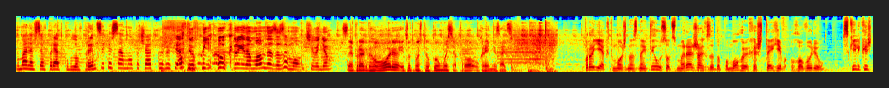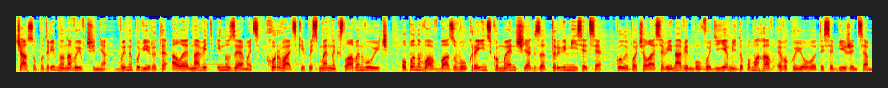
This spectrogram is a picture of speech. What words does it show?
У мене все в порядку було в принципі з самого початку життя, тому я україномовна за замовчуванням. Це проект говорю, і тут ми спілкуємося про українізацію. Проєкт можна знайти у соцмережах за допомогою хештегів Говорю. Скільки ж часу потрібно на вивчення? Ви не повірите, але навіть іноземець, хорватський письменник Славен Вуїч, опанував базову українську менш як за три місяці. Коли почалася війна, він був водієм і допомагав евакуйовуватися біженцям.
